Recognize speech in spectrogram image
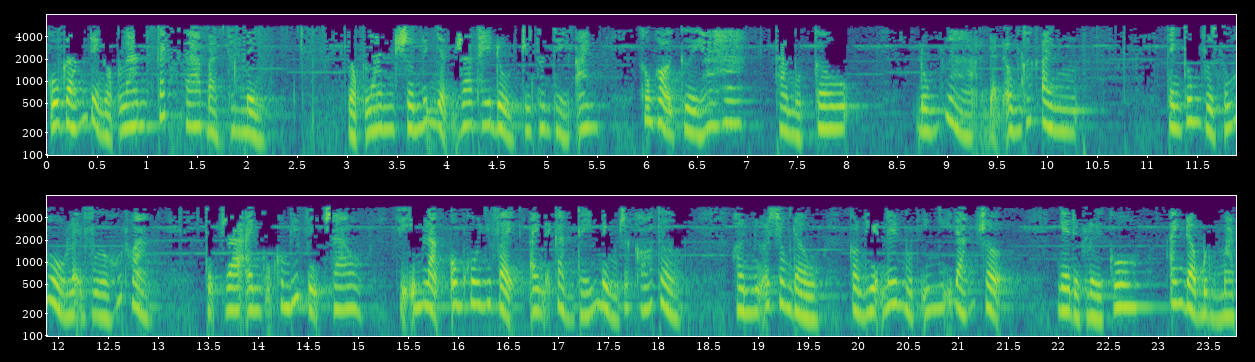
cố gắng để Ngọc Lan cách xa bản thân mình. Ngọc Lan sớm đã nhận ra thay đổi trên thân thể anh, không khỏi cười ha ha, thay một câu. Đúng là đàn ông các anh... Thành công vừa xấu hổ lại vừa hốt hoảng. Thực ra anh cũng không biết vì sao, chỉ im lặng ôm cô như vậy anh đã cảm thấy mình rất khó thở. Hơn nữa trong đầu còn hiện lên một ý nghĩ đáng sợ. Nghe được lời cô, anh đỏ bừng mặt,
